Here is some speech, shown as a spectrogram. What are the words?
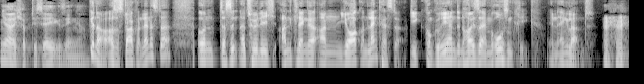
Ja, ich habe die Serie gesehen, ja. Genau, also Stark und Lannister. Und das sind natürlich Anklänge an York und Lancaster, die konkurrierenden Häuser im Rosenkrieg in England. Mhm.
